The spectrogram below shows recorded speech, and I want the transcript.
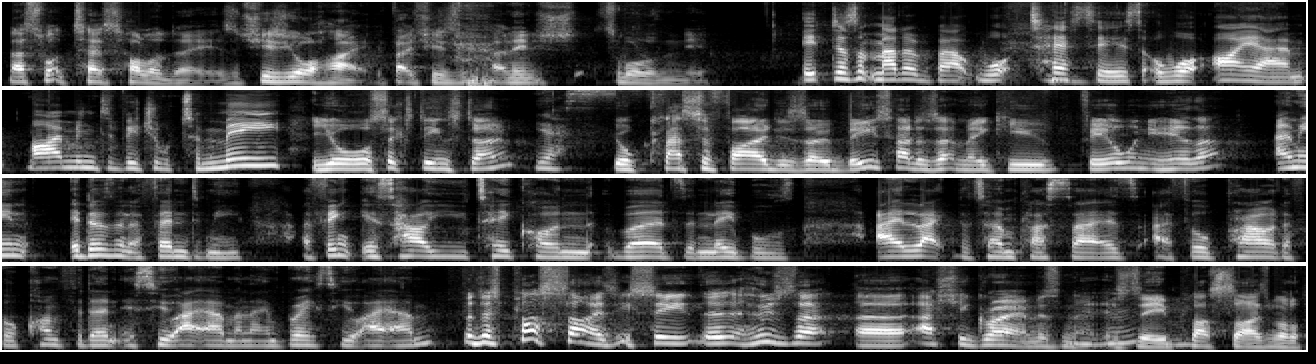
That's what Tess Holliday is. She's your height. In fact, she's an inch smaller than you. It doesn't matter about what Tess is or what I am. I'm individual to me. You're 16 stone? Yes. You're classified as obese. How does that make you feel when you hear that? I mean, it doesn't offend me. I think it's how you take on words and labels. I like the term plus size. I feel proud. I feel confident. It's who I am, and I embrace who I am. But there's plus size. You see, who's that? Uh, Ashley Graham, isn't it it? Is the plus size model.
